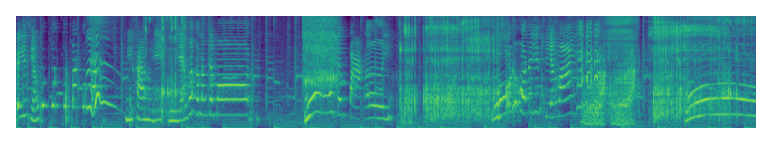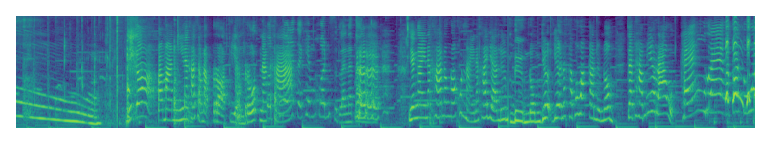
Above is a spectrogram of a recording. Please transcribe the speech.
ได้ยินเสียงปุ๊บปุ๊บปุ๊บปั๊บปุ๊บปั๊บ มีขาวหนูยิ้มหนูแย้มก็กำลังจะหมดว้าวเต็มปากเลยโอ้ทุกคนได้ยินเสียงไหมโอ้นี่ก็ประมาณนี้นะคะสำหรับหลอดเปลี่ยนรถนะคะรสน่าจะเข้มข้นสุดแล้วนะตอนนี้ ยังไงนะคะน้องๆคนไหนนะคะ อย่าลืมดื่มนมเยอะๆนะคะ เพราะว่าการดื่มนมจะทำให้เราแข็งแรงแล้วก็ตัว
